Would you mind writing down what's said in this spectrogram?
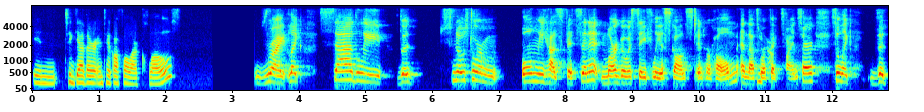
in together and take off all our clothes. Right. Like sadly, the snowstorm only has Fitz in it. Margot is safely ensconced in her home, and that's where yeah. Fitz finds her. So like the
